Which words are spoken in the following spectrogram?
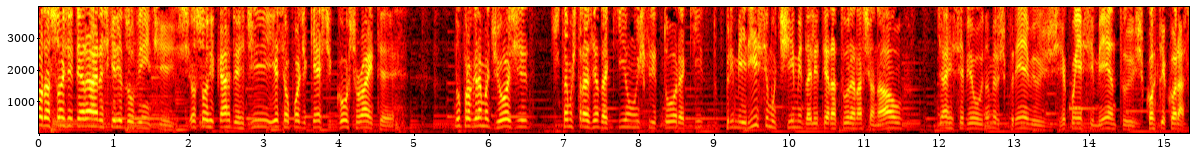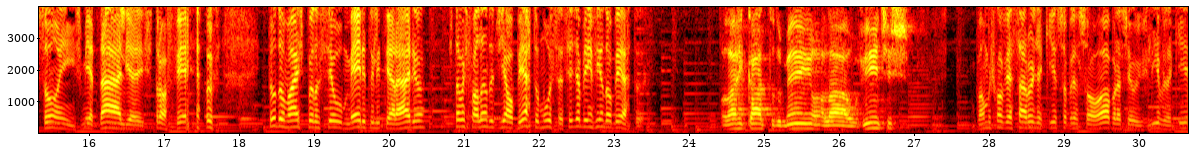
Saudações literárias, queridos ouvintes. Eu sou Ricardo Erdi e esse é o podcast Ghostwriter. No programa de hoje, estamos trazendo aqui um escritor aqui do primeiríssimo time da literatura nacional. Já recebeu inúmeros prêmios, reconhecimentos, condecorações, medalhas, troféus, tudo mais pelo seu mérito literário. Estamos falando de Alberto Mussa. Seja bem-vindo, Alberto. Olá, Ricardo, tudo bem? Olá, ouvintes. Vamos conversar hoje aqui sobre a sua obra, seus livros aqui,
